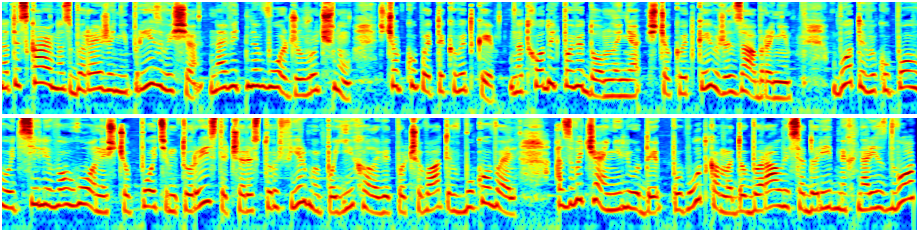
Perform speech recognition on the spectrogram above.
Натискаю на збережені прізвища, навіть не вводжу вручну, щоб купити квитки. Надходить повідомлення, що квитки вже забрані. Боти викуповують цілі вагони, щоб потім туристи через турфірми поїхали відпочивати в Буковель. А звичайні люди побутками добиралися до рідних на Різдво.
